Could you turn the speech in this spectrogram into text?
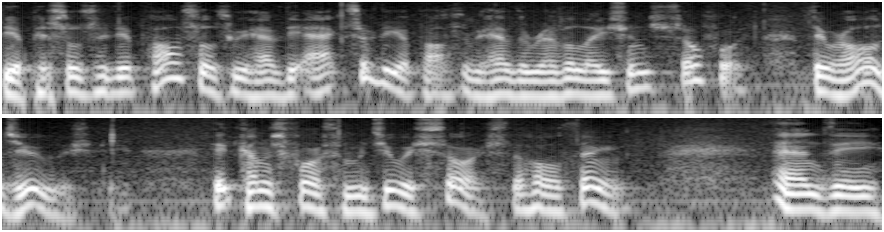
the epistles of the apostles, we have the Acts of the apostles, we have the revelations, so forth. They were all Jews. It comes forth from a Jewish source, the whole thing. And the,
